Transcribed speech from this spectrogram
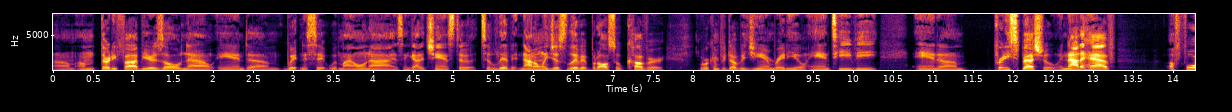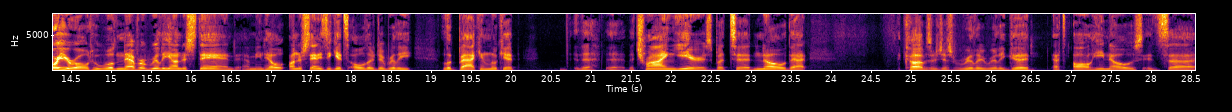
Um, I'm 35 years old now and um, witness it with my own eyes and got a chance to to live it. Not only just live it, but also cover working for WGN Radio and TV, and um, pretty special. And now to have a four year old who will never really understand. I mean, he'll understand as he gets older to really look back and look at the the, the trying years, but to know that the Cubs are just really, really good. That's all he knows. It's uh,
